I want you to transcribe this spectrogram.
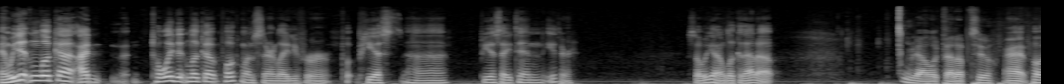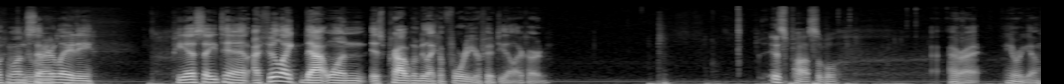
and we didn't look up. I totally didn't look up Pokemon Center Lady for PS uh, PSA 10 either. So we got to look that up. We gotta look that up too. All right, Pokemon You're Center right. Lady, PSA 10. I feel like that one is probably gonna be like a 40 or 50 dollar card. It's possible. All right, here we go.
